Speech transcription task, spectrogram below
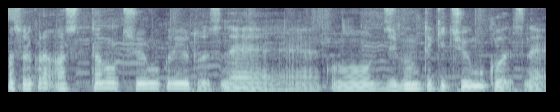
まあ、それから明日の注目で言うとですね、この自分的注目はですね、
